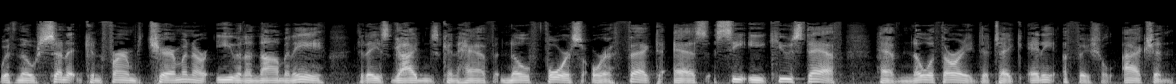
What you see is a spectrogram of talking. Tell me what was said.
With no Senate confirmed chairman or even a nominee, today's guidance can have no force or effect as CEQ staff have no authority to take any official action.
